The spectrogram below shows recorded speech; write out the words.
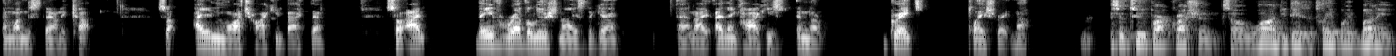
and won the Stanley Cup. So I didn't watch hockey back then. So I, they've revolutionized the game, and I, I think hockey's in a great place right now. It's a two part question. So one, you dated the Playboy Bunny.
